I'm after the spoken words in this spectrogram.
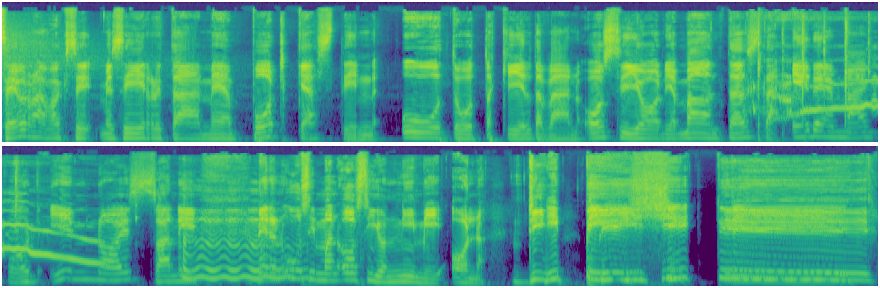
Seuraavaksi me siirrytään meidän podcastin uutuutta kiiltävään osioon ja mä oon tästä enemmän kuin innoissani. Meidän uusimman osion nimi on Dippi Shitti.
